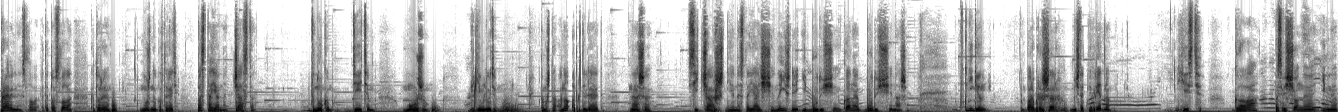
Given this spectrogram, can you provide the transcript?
правильное слово. Это то слово, которое нужно повторять постоянно, часто. Внукам, детям, мужу, другим людям. Потому что оно определяет наше сейчасшнее, настоящее, нынешнее и будущее. Главное, будущее наше. В книге Барбара Шер «Мечтать не вредно» есть глава, посвященная именно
